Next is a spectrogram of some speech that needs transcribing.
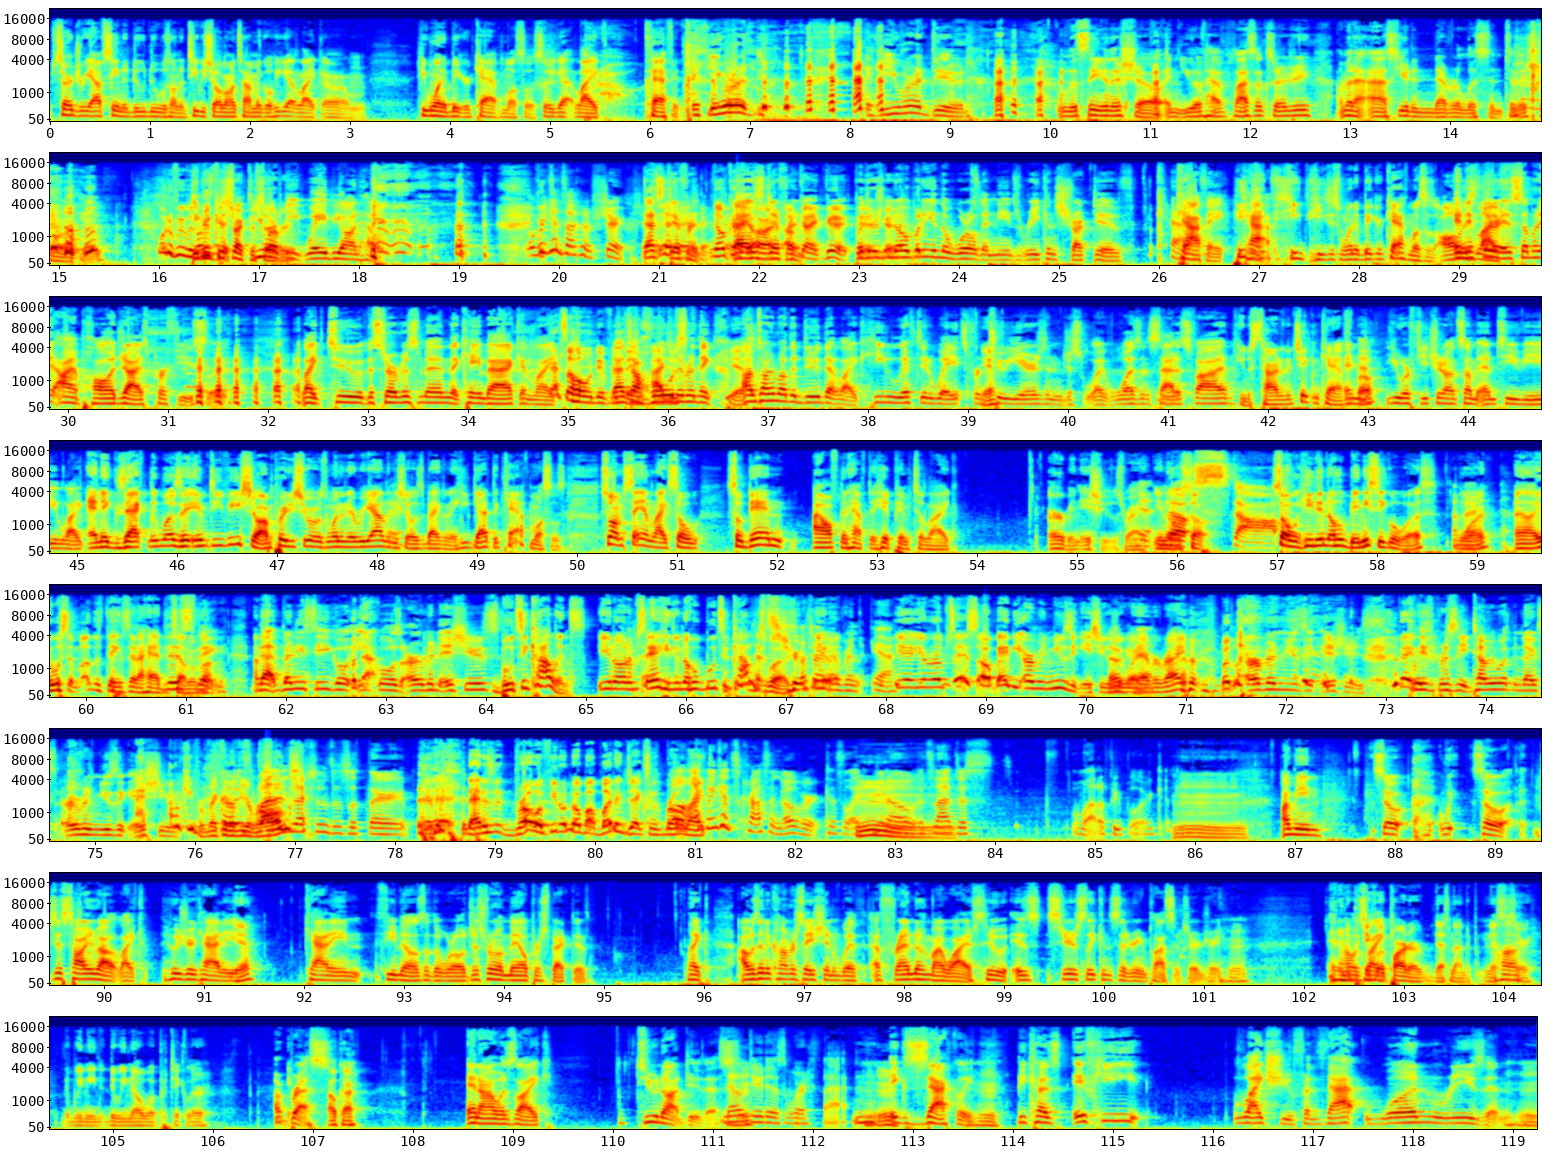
surgery I've seen a dude do was on a TV show a long time ago. He had like um he wanted bigger calf muscles, so he got like calf. If you were a, du- if you were a dude listening to this show and you have had plastic surgery, I'm gonna ask you to never listen to this show again. what if it was Because reconstructive you surgery? are be, way beyond help. Well, we can reconstructive, sure. sure. That's sure, different. sure. Okay, that is all right, different. okay, good, But good, there's good. nobody in the world that needs reconstructive calfing, he, calves. he he just wanted bigger calf muscles all and his if life. there is somebody, I apologize profusely. like to the servicemen that came back and like That's a whole different That's a thing. I whole just- different thing. yes. I'm talking about the dude that like he lifted weights for Yeah. two years and just like wasn't satisfied. he was tired of the chicken calf, and bro. you were featured on some MTV like and exactly was an MTV show. I'm pretty sure it was one of their reality shows back then. He got the calf muscles. So I'm saying like so so Dan I often have to hip him to like urban issues, right? Yeah. You know, no, so stop. so he didn't know who Benny Siegel was. Okay. One, uh, it was some other things that I had to this tell him thing about. that Benny Siegel But that- equals urban issues. Bootsy Collins. You know what I'm saying? He didn't know who Bootsy Collins That's was. true, That's You an know? urban. Yeah. Yeah, you know what I'm saying? So maybe urban music issues or Okay. whatever, right? But like, urban music issues. Babe. Please proceed. Tell me what the next urban music issue. I don't keep a record So of his your butt wrongs. injections is the third. that is it, bro. If you don't know about butt injections, bro, well, like I think it's crossing over because, like, you know, it's Mm. not just a lot of people are getting. mm, I mean, so we so just talking about like who's your caddy? yeah. caddying females of the world just from a male perspective. Like I was in a conversation with a friend of my wife's who is seriously considering plastic surgery, and Any I was particular like, part, or that's not necessary. Do we need? Do we know what particular? "A breasts," Okay. and I was like, "Do not do this." No dude is worth that. Mm-hmm. exactly, because if he likes you for that one reason, Mm-hmm.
